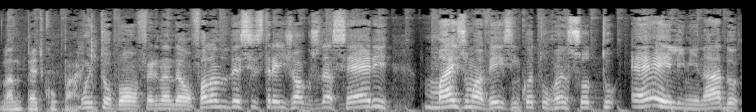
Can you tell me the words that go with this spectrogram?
lá no Petco Park. Muito bom, Fernandão. Falando desses três jogos da série, mais uma vez, enquanto o Han Soto é eliminado,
